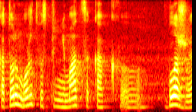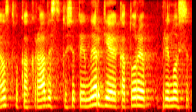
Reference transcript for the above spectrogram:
который может восприниматься как э, блаженство, как радость. То есть это энергия, которая приносит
